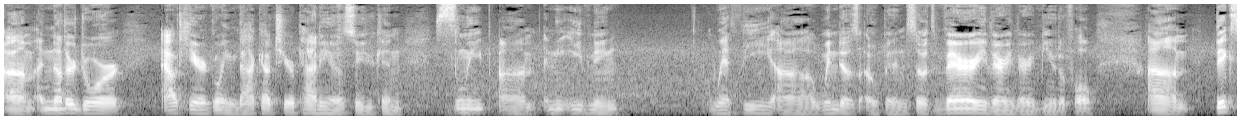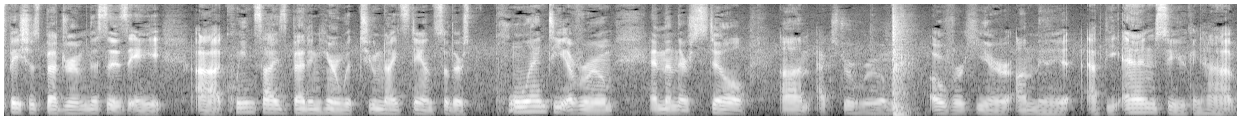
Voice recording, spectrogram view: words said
um, another door out here going back out to your patio so you can sleep um, in the evening with the uh, windows open. So it's very, very, very beautiful. Um, big spacious bedroom. This is a uh, queen size bed in here with two nightstands. So there's plenty of room. And then there's still um, extra room over here on the at the end so you can have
